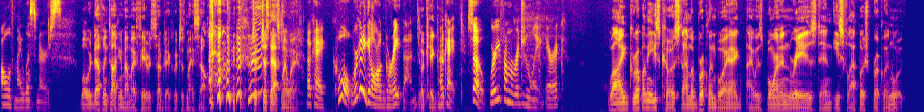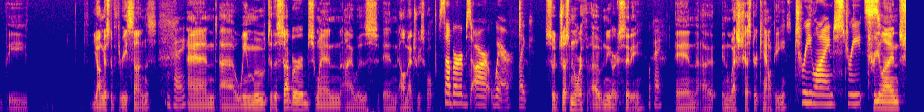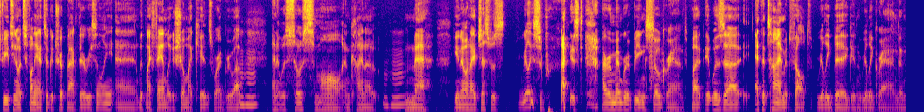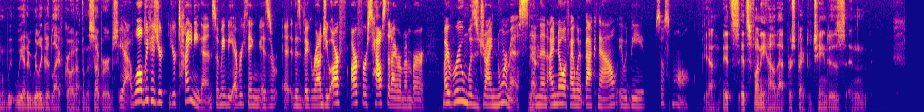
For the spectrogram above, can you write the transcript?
all of my listeners. Well, we're definitely talking about my favorite subject, which is myself. just, just ask my wife. Okay, cool. We're going to get along great then. Okay, good. Okay, so where are you from originally, Eric? Well, I grew up on the East Coast. I'm a Brooklyn boy. I, I was born and raised in East Flatbush, Brooklyn, the youngest of three sons. Okay. And uh, we moved to the suburbs when I was in elementary school. Suburbs are where? Like, So just north of New York City, okay. in uh, in Westchester County. Tree lined streets. Tree lined streets. You know, it's funny. I took a trip back there recently and with my family to show my kids where I grew up, and it was so small and kind of meh, you know. And I just was really surprised. I remember it being so grand, but it was uh, at the time it felt really big and really grand, and we, we had a really good life growing up in the suburbs. Yeah, well, because you're you're tiny then, so maybe everything is uh, is big around you. Our our first house that I remember, my room was ginormous, Yeah. and then I know if I went back now, it would be so small. Yeah, it's it's funny how that perspective changes, and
